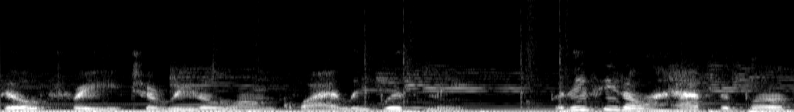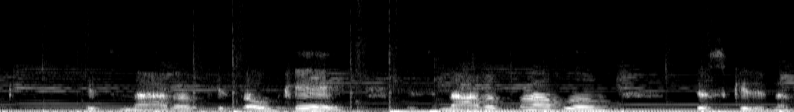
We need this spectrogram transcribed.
feel free to read along quietly with me. But if you don't have the book, it's not a, it's okay. It's not a problem just get in a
